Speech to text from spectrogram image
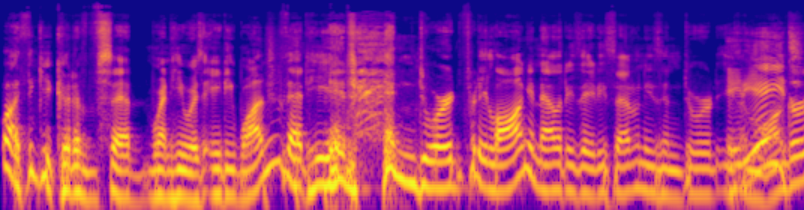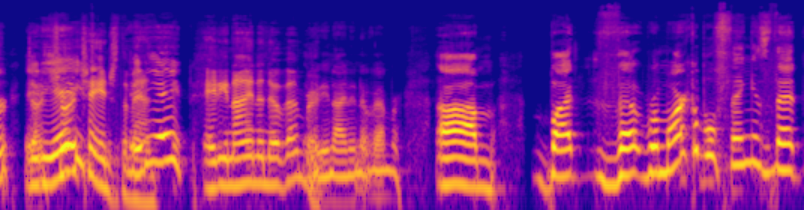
Well, I think you could have said when he was 81 that he had endured pretty long, and now that he's 87, he's endured even 88. longer. Don't 88. shortchange the man. 88. 89 in November. 89 in November. Um, but the remarkable thing is that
